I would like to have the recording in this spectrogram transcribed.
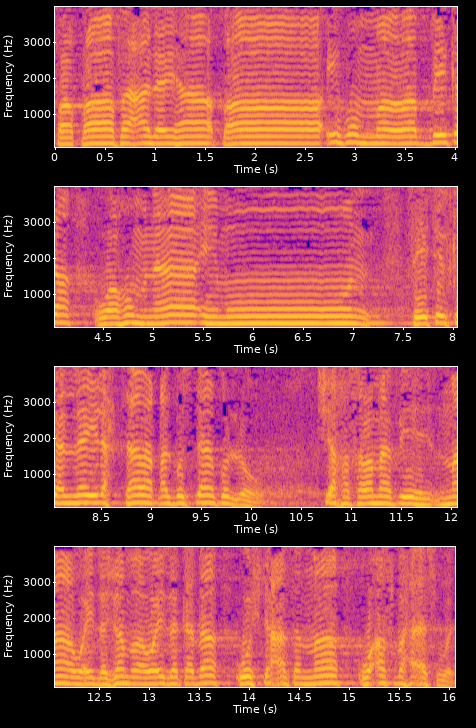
فطاف عليها طائف من ربك وهم نائمون. في تلك الليلة احترق البستان كله. شخص رمى فيه ماء وإلا جمرة وإلا كذا واشتعلت النار وأصبح أسود.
